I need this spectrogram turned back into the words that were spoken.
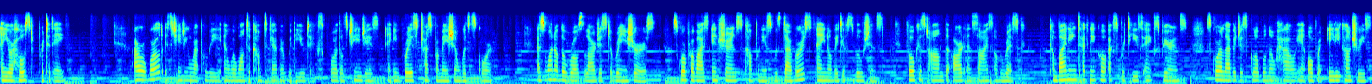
and your host for today. Our world is changing rapidly, and we want to come together with you to explore those changes and embrace transformation with SCOR. As one of the world's largest reinsurers, SCOR provides insurance companies with diverse and innovative solutions focused on the art and science of risk. Combining technical expertise and experience, SCOR leverages global know how in over 80 countries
